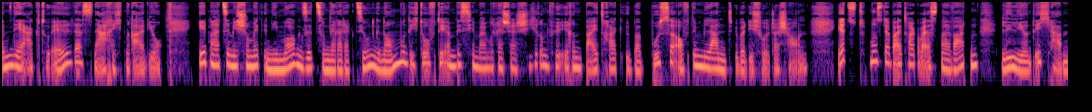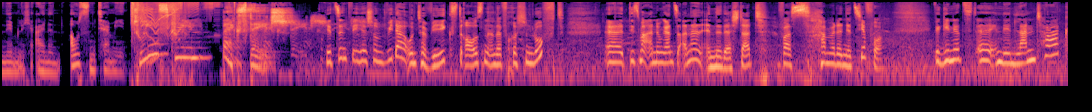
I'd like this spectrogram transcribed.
MDR Aktuell, das Nachrichtenradio. Eben hat sie mich schon mit in die Morgensitzung der Redaktion genommen und ich durfte ihr ein bisschen beim Recherchieren für ihren Beitrag über Busse auf dem Land über die Schulter schauen. Jetzt muss der Beitrag aber erst mal warten. Lilly und ich haben nämlich einen Außentermin. Tweenscreen Backstage. Jetzt sind wir hier schon wieder unterwegs, draußen an der frischen Luft. Äh, diesmal an einem ganz anderen Ende der Stadt. Was haben wir denn jetzt hier vor? Wir gehen jetzt äh, in den Landtag.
